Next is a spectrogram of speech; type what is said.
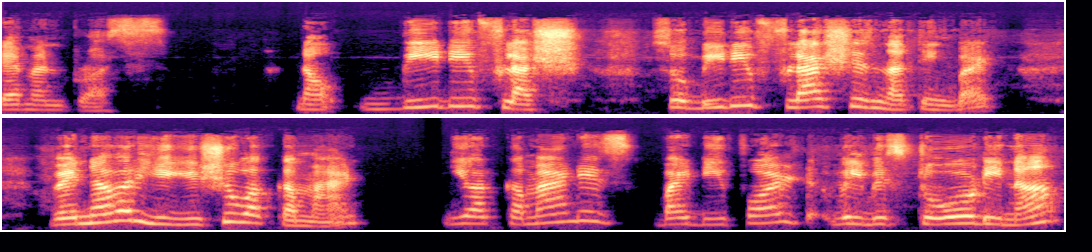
daemon process. Now BD flush. So BD flush is nothing but whenever you issue a command, your command is by default will be stored in a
